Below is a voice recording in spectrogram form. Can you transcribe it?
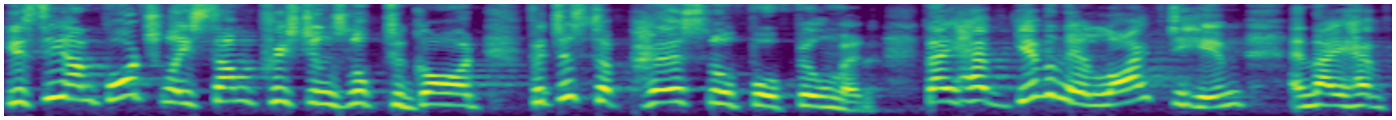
You see, unfortunately, some Christians look to God for just a personal fulfillment. They have given their life to Him, and they have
